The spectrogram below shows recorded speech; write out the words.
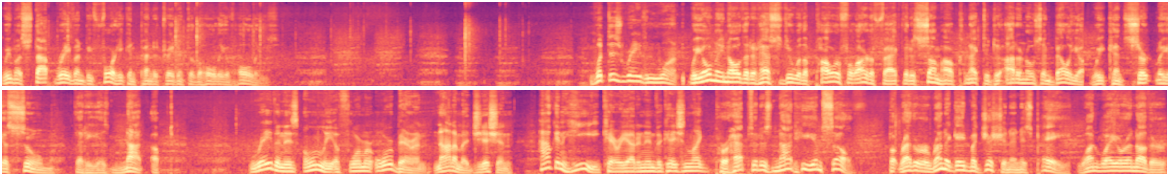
We must stop Raven before he can penetrate into the Holy of Holies. What does Raven want? We only know that it has to do with a powerful artifact that is somehow connected to Adanos and Beliar. We can certainly assume that he is not up to. Raven is only a former Ore Baron, not a magician. How can he carry out an invocation like. Perhaps it is not he himself, but rather a renegade magician in his pay. One way or another,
